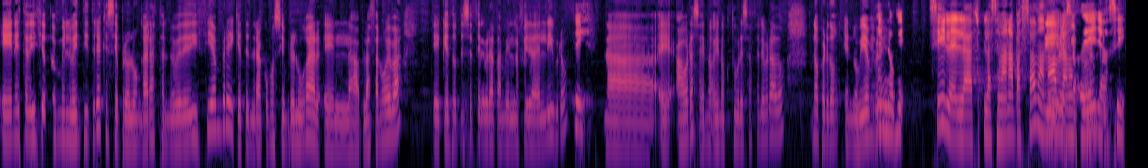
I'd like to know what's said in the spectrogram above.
En esta edición 2023, que se prolongará hasta el 9 de diciembre y que tendrá como siempre lugar en la Plaza Nueva, eh, que es donde se celebra también la Feria del Libro. Sí. Eh, ahora, en, octubre se ha celebrado, no, perdón, en noviembre. Sí, la, semana pasada, ¿no? Hablamos de ella, sí.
